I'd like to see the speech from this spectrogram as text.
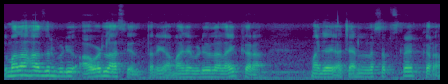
तुम्हाला हा जर व्हिडिओ आवडला असेल तर या माझ्या व्हिडिओला लाईक करा. माझ्या या चॅनलला सबस्क्राईब करा.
